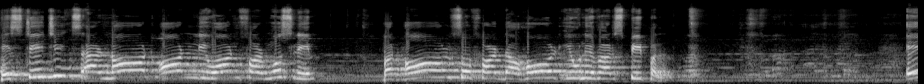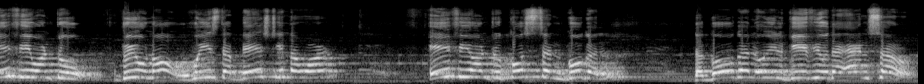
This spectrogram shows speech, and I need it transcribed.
His teachings are not only one for Muslim but also for the whole universe people. If you want to, do you know who is the best in the world? If you want to question Google, the Google will give you the answer.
